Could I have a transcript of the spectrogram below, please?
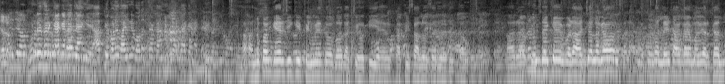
चलो। मुंडे सर क्या कहना चाहेंगे? आपके बड़े भाई ने बहुत अच्छा काम किया क्या कहना चाहेंगे? हाँ, अनुपम खेर जी की फ़िल्में तो बहुत अच्छी होती है काफ़ी सालों से मैं देखता हूँ। और फ़िल्म देख के बड़ा अच्छा लगा थोड़ा लेट आ गया मगर कल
